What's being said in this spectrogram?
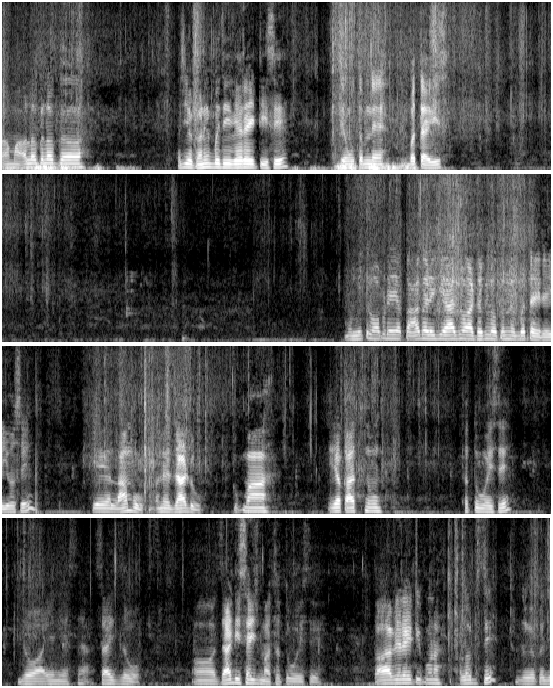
આમાં અલગ અલગ હજી ઘણી બધી વેરાયટી છે જે હું તમને બતાવીશ. મિત્રો, આપણે એક આગળ જે આજો આ ઢગલો તમને બતાવી રહ્યો છે કે લાંબુ અને જાડું ટૂંકમાં એક હાથનું થતું હોય છે. જો આ એની સાઈઝ જુઓ. જાડી સાઈઝમાં થતું હોય છે. તો આ વેરાયટી પણ અલગ છે. જો એક જ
